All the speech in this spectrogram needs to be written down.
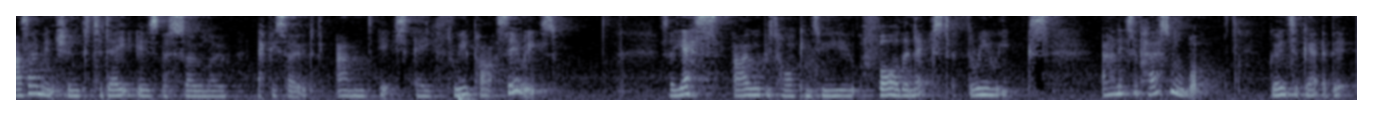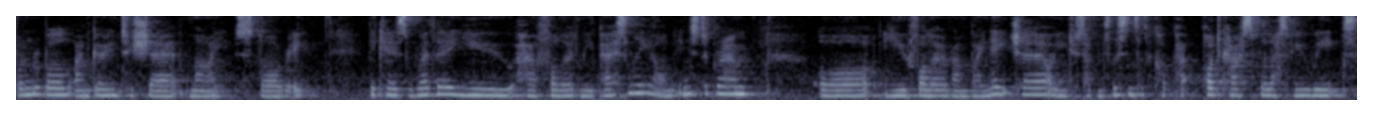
As I mentioned, today is a solo episode and it's a three part series. So, yes, I will be talking to you for the next three weeks, and it's a personal one. I'm going to get a bit vulnerable, I'm going to share my story. Because whether you have followed me personally on Instagram, or you follow Run by Nature, or you just happen to listen to the podcast for the last few weeks,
